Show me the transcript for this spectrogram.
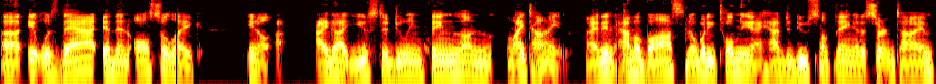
uh, it was that, and then also like you know I got used to doing things on my time. I didn't have a boss. Nobody told me I had to do something at a certain time.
